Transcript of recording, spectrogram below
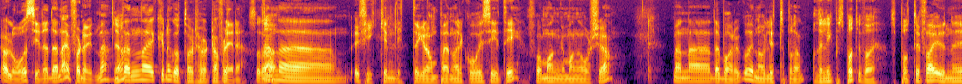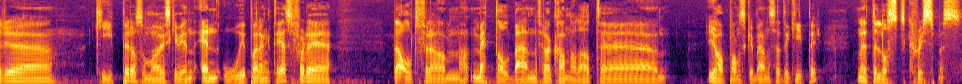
Jeg har lov å si det, den er jeg fornøyd med. Ja. Den eh, kunne godt vært hørt av flere. Så den eh, Vi fikk den lite grann på NRK i sin tid, for mange, mange år siden. Men uh, det er bare å gå inn og lytte på den. Og den ligger på Spotify? Spotify under uh, keeper, og så må vi skrive inn NO i parentes, for det, det er alt fra metal-band fra Canada til japanske band som heter Keeper. Den heter Lost Christmas.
